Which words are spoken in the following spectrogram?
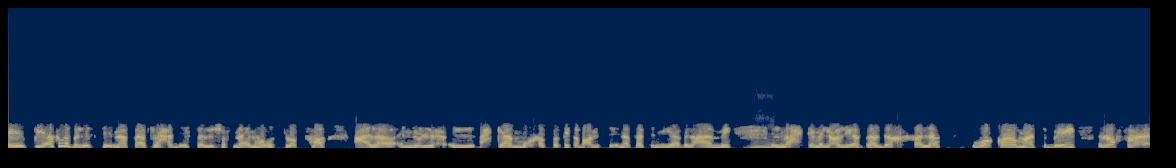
آه، في أغلب الاستئنافات لحد إسا اللي شفنا إنها وصلتها على إنه الأحكام مخففة طبعا استئنافات النيابة العامة. المحكمة العليا تدخلت وقامت برفع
